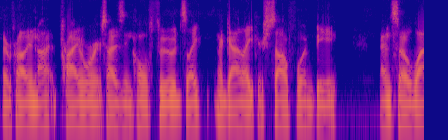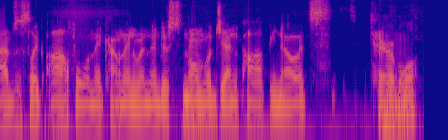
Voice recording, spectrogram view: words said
They're probably not prioritizing whole foods like a guy like yourself would be. And so labs just look awful when they come in when they're just normal gen pop. You know, it's, it's terrible. Mm-hmm.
